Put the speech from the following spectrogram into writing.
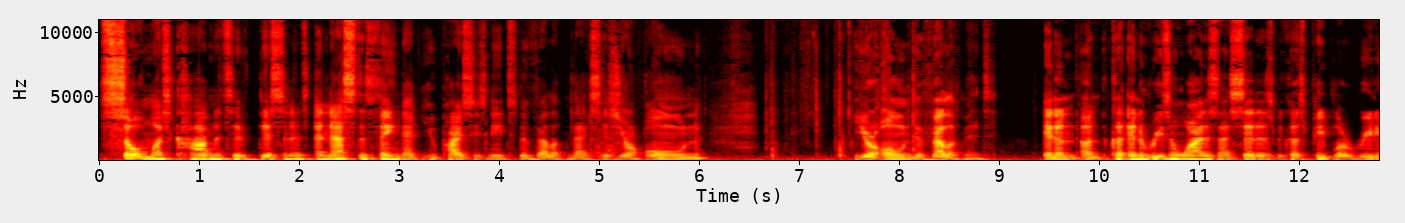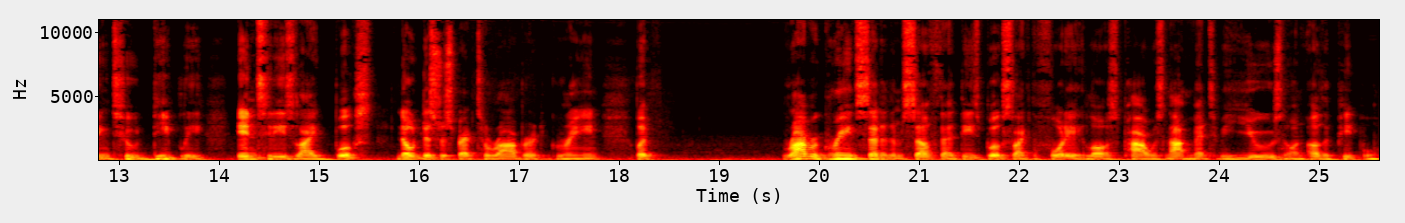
so much cognitive dissonance. And that's the thing that you Pisces need to develop next is your own your own development. And, and the reason why this I said is because people are reading too deeply into these like books. No disrespect to Robert Greene, but Robert Greene said it himself that these books like the 48 Laws of Power was not meant to be used on other people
